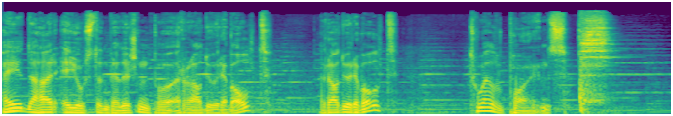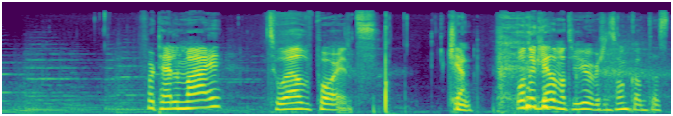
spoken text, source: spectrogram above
Hei, det her er Josten Pedersen på Radio Revolt. Radio Revolt, 12 points. Fortell meg 12 points. Ja. Og nå gleder jeg meg til Eurovision Song Contest.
